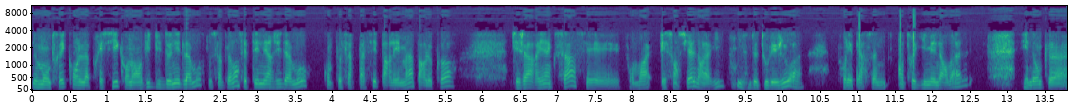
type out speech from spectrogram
de montrer qu'on l'apprécie, qu'on a envie de lui donner de l'amour, tout simplement, cette énergie d'amour qu'on peut faire passer par les mains, par le corps. Déjà, rien que ça, c'est pour moi essentiel dans la vie de tous les jours, hein, pour les personnes entre guillemets normales. Et donc, euh,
